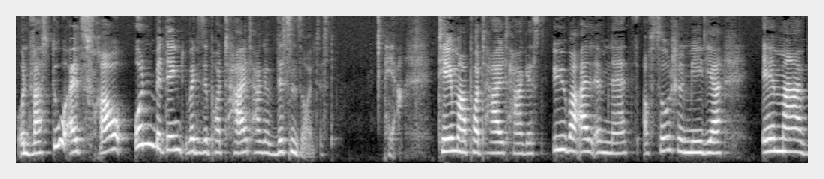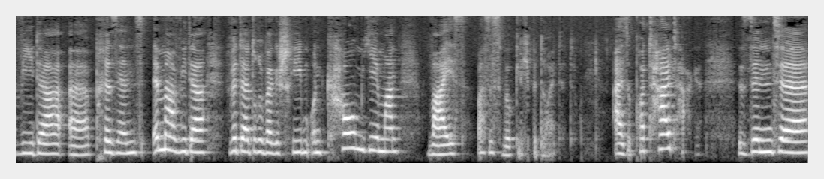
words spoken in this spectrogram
und was du als Frau unbedingt über diese Portaltage wissen solltest. Ja, Thema Portaltage ist überall im Netz, auf Social Media, immer wieder äh, Präsenz, immer wieder wird darüber geschrieben und kaum jemand weiß, was es wirklich bedeutet. Also Portaltage sind äh,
